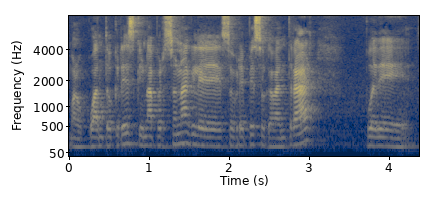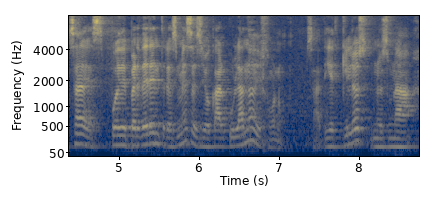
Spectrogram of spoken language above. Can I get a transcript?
bueno, ¿cuánto crees que una persona que le sobrepeso que va a entrar puede, ¿sabes? Puede perder en tres meses. Yo calculando dije, bueno, o sea, 10 kilos no es una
